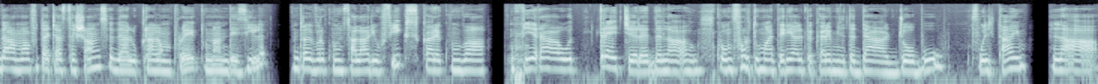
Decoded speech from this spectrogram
da, am avut această șansă de a lucra la un proiect un an de zile, într-adevăr cu un salariu fix, care cumva era o trecere de la confortul material pe care mi-l dădea jobul full-time la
